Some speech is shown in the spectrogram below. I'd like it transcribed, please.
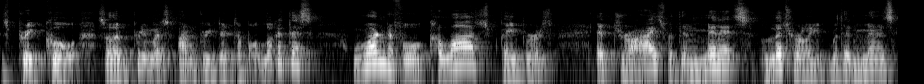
It's pretty cool. So they're pretty much unpredictable. Look at this wonderful collage papers. It dries within minutes, literally within minutes.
